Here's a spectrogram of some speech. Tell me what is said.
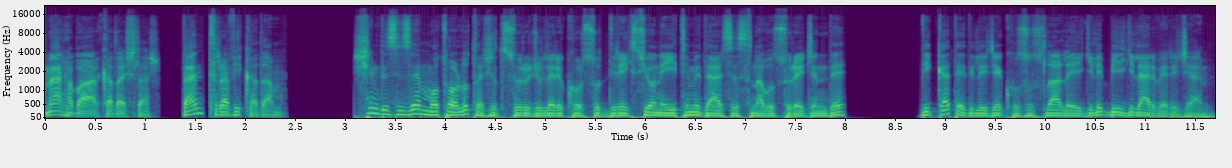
Merhaba arkadaşlar. Ben Trafik Adam. Şimdi size motorlu taşıt sürücüleri kursu direksiyon eğitimi dersi sınavı sürecinde dikkat edilecek hususlarla ilgili bilgiler vereceğim.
